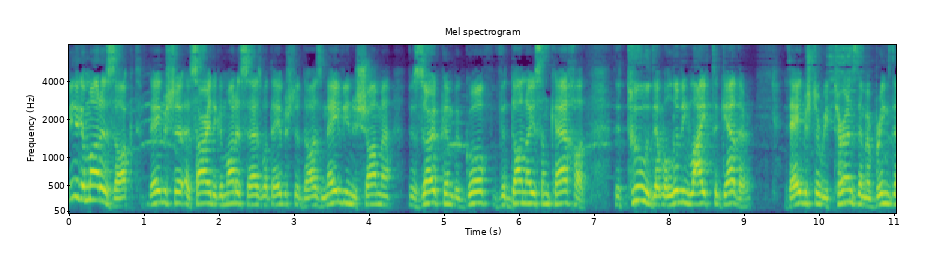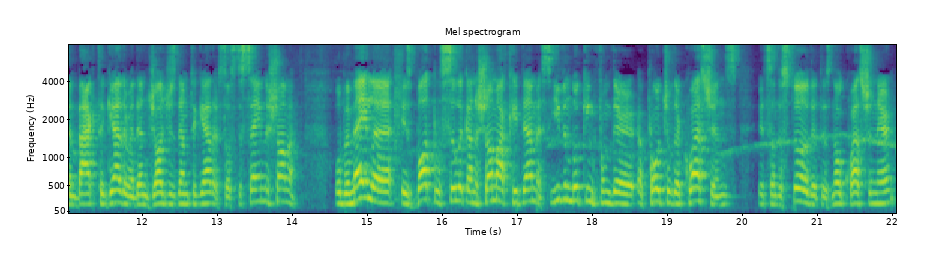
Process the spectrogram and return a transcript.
Die Gemara sagt, the Ebische, uh, sorry, the Gemara says what the Ebische does, maybe in the Shama, v'zerkem, v'guf, v'donoisam kechad. The two that were living life together, the Ebische returns them and brings them back together and then judges them together. So it's the same Neshama. Ubemele is bottle silicon Neshama akidemis. Even looking from their approach of their questions, it's understood that there's no question there,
